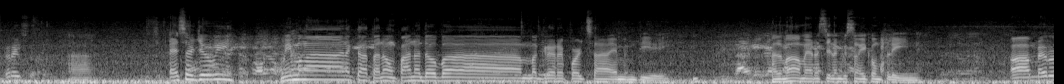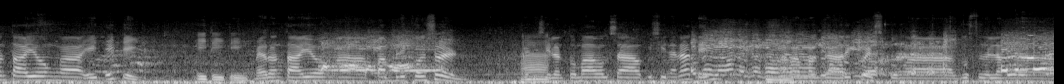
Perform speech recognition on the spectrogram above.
operation Ah. Eh Sir Joey, may mga nagtatanong paano daw ba magre-report sa MMDA? Alam mo, meron silang gustong i-complain. Ah, meron tayong ah, 888. 888. Meron tayong ah, public concern. Pwede Ah. silang tumawag sa opisina natin para mag-request kung ah, gusto nilang uh,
